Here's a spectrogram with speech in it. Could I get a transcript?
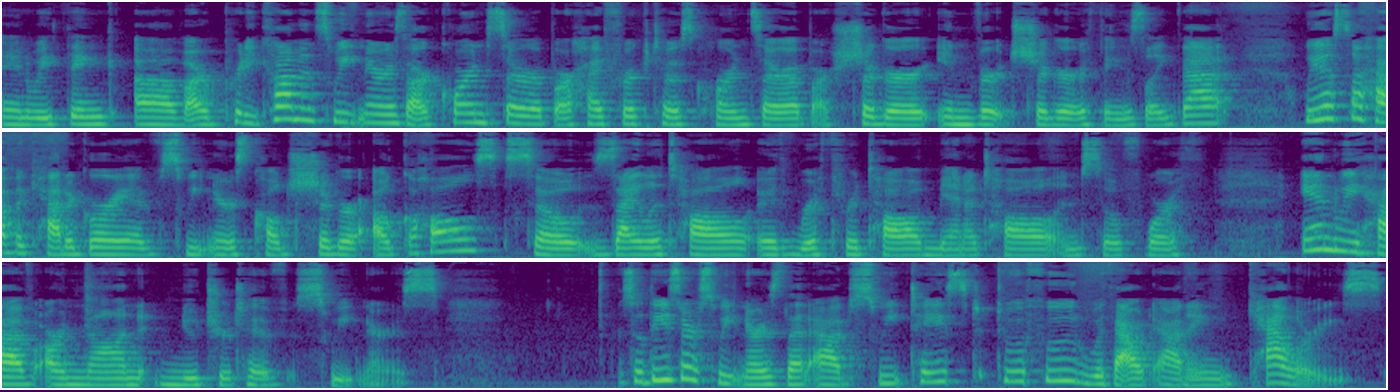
and we think of our pretty common sweeteners, our corn syrup, our high fructose corn syrup, our sugar, invert sugar, things like that. We also have a category of sweeteners called sugar alcohols, so xylitol, erythritol, mannitol, and so forth. And we have our non nutritive sweeteners. So these are sweeteners that add sweet taste to a food without adding calories.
